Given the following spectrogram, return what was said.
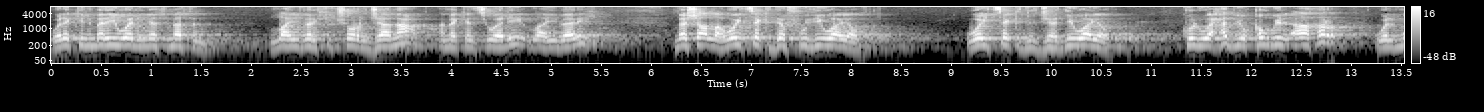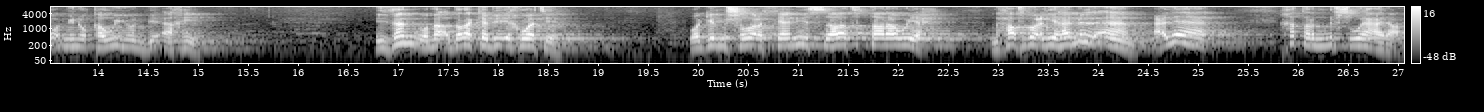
ولكن ما يوالي نثمثن الله يبارك تشور الجامع. أما كان سوالي الله يبارك. ما شاء الله ويتسك ذي وايض ويتسك الجهد وايض. كل واحد يقوي الآخر والمؤمن قوي بأخيه. إذن وما أدرك بإخوته. وقال المشروع الثاني صلاة التراويح. نحافظوا عليها من الآن. علاه خطر النفس واعرة.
